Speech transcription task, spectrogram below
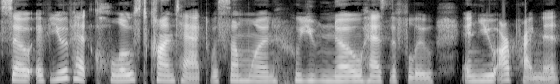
So if you have had close contact with someone who you know has the flu and you are pregnant,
